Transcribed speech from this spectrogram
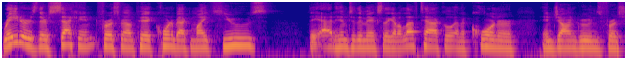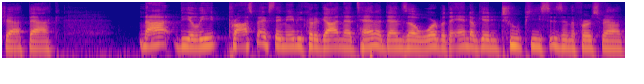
Raiders, their second first round pick, cornerback Mike Hughes. They add him to the mix. So they got a left tackle and a corner in Jon Gruden's first draft back. Not the elite prospects they maybe could have gotten at 10, a Denzel Ward, but they end up getting two pieces in the first round.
